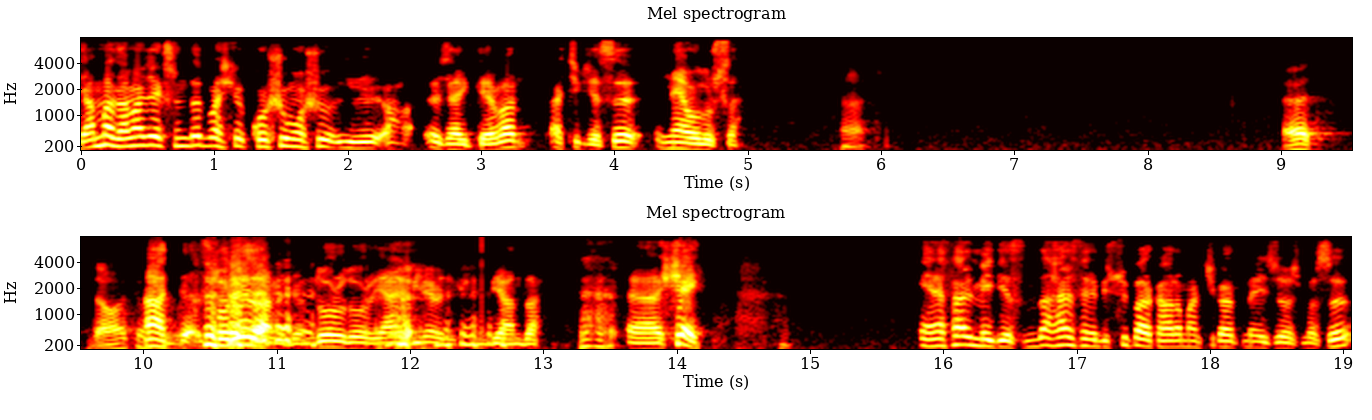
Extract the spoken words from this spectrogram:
e, ama Lamar Jackson'da başka koşu moşu gibi özellikleri var. Açıkçası ne olursa. Evet. Evet. Devam ediyor Ha, de- soruya devam ediyorum. doğru doğru. Yani bilemedim şimdi bir anda. Ee, şey NFL medyasında her sene bir süper kahraman çıkartmaya çalışması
